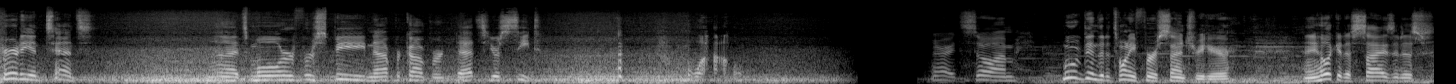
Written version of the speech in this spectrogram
pretty intense. Uh, it's more for speed not for comfort. That's your seat. Wow. All right so I'm moved into the 21st century here and you look at the size of this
